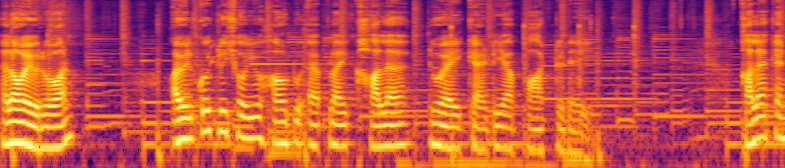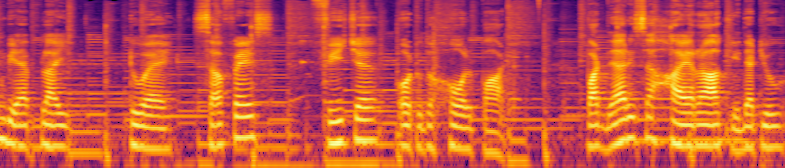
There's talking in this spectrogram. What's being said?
Hello everyone. I will quickly show you how to apply color to a CATIA part today. Color can be applied to a surface, feature or to the whole part. But there is a hierarchy that you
